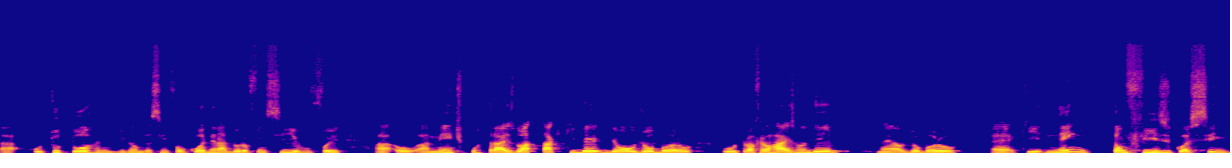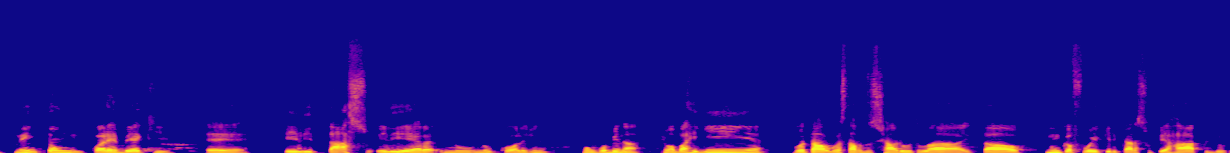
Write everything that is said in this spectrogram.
a, o tutor, digamos assim, foi o coordenador ofensivo, foi a, a mente por trás do ataque que de, deu ao Joe Burrow o troféu Heisman dele, né? O Joe Burrow, é, que nem tão físico assim, nem tão quarterback é, elitaço ele era no, no college, né? Vamos combinar. Tinha uma barriguinha, gostava, gostava dos charutos lá e tal, nunca foi aquele cara super rápido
